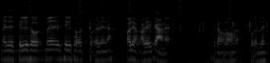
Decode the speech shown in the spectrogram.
ไม่ได้ซื้อโทษไม่ได้ซื้อโทษอะไรนะเขาเรียกอะไรสักอย่างเนี่ยไม่ต้องร้องแล้วเปิดเลย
